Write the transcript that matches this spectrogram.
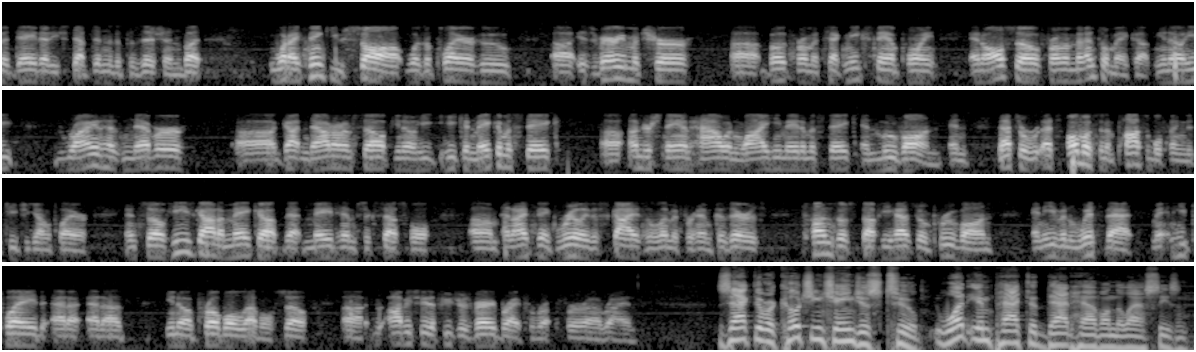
the day that he stepped into the position. But what I think you saw was a player who uh, is very mature, uh, both from a technique standpoint and also from a mental makeup. You know, he Ryan has never uh, gotten down on himself. You know, he he can make a mistake, uh, understand how and why he made a mistake, and move on. And that's a that's almost an impossible thing to teach a young player. And so he's got a makeup that made him successful um, and I think really the sky is the limit for him because there is tons of stuff he has to improve on. And even with that, man, he played at a at a you know a Pro Bowl level. So uh, obviously the future is very bright for for uh, Ryan. Zach, there were coaching changes too. What impact did that have on the last season?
